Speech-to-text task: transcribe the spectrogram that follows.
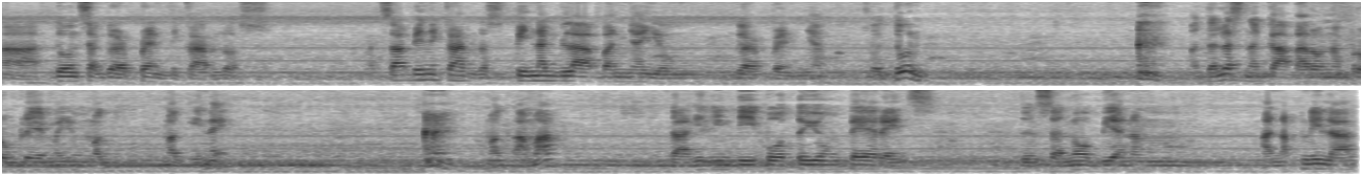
ah, doon sa girlfriend ni Carlos. At sabi ni Carlos, pinaglaban niya yung girlfriend niya. So doon, madalas nagkakaroon ng problema yung mag mag-ina eh. mag-ama. Dahil hindi boto yung parents dun sa nobya ng anak nila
